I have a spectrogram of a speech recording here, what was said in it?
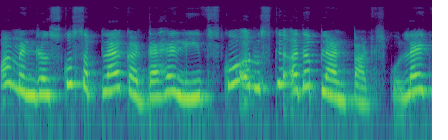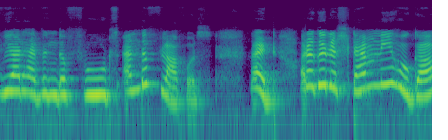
और मिनरल्स को सप्लाई करता है लीव्स को और उसके अदर प्लांट पार्ट्स को। Like we are having the fruits and the flowers right और अगर स्टेम नहीं होगा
